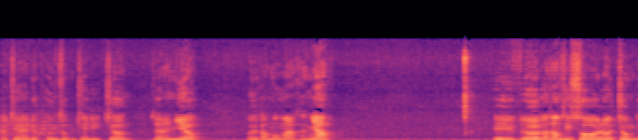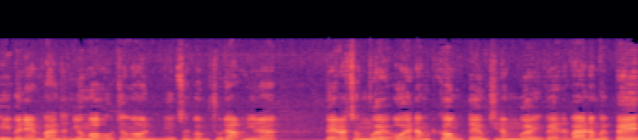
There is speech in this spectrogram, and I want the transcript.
Và trên được ứng dụng trên thị trường rất là nhiều với các mẫu mã khác nhau. Thì đối với các dòng Siso nói chung thì bên em bán rất nhiều mẫu. Trong đó những sản phẩm chủ đạo như là VS360, OS510, T1950, VS350P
